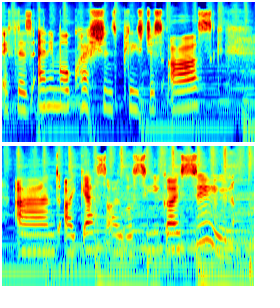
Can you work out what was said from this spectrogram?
If there's any more questions, please just ask. And I guess I will see you guys soon.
